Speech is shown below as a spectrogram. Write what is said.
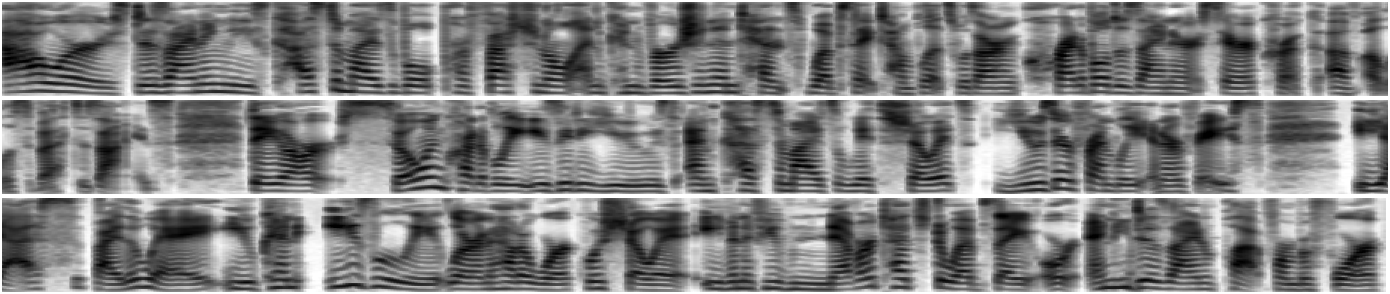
hours designing these customizable, professional, and conversion intense website templates with our incredible designer, Sarah Crook of Elizabeth Designs. They are so incredibly easy to use and customize with Showit's user friendly interface. Yes, by the way, you can easily learn how to work with Showit, even if you've never touched a website or any design platform before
